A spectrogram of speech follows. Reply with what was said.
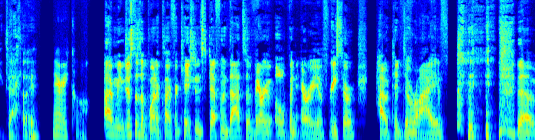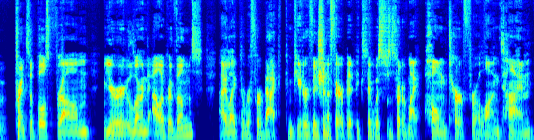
Exactly. Very cool. I mean, just as a point of clarification, it's definitely that's a very open area of research, how to derive the principles from your learned algorithms. I like to refer back to computer vision a fair bit because it was sort of my home turf for a long time.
